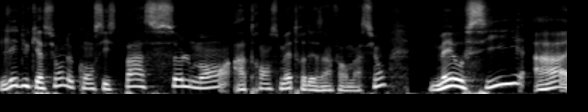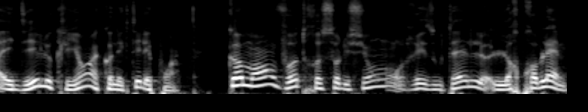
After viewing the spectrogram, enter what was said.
L'éducation ne consiste pas seulement à transmettre des informations, mais aussi à aider le client à connecter les points. Comment votre solution résout-elle leurs problèmes?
